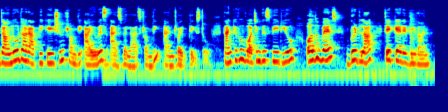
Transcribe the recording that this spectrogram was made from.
download our application from the ios as well as from the android play store. Thank you for watching this video. All the best. Good luck. Take care everyone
